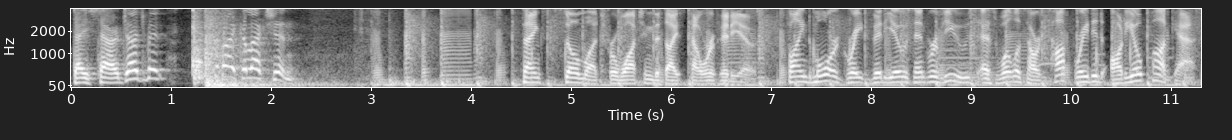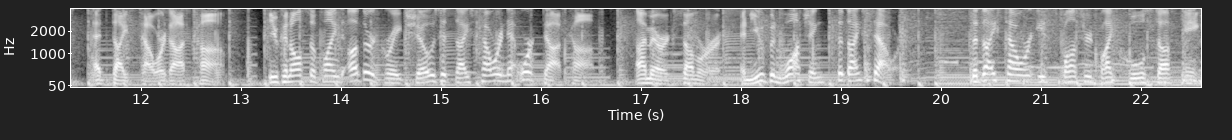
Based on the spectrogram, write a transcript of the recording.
Dice Tower Judgment. It's my collection. Thanks so much for watching the Dice Tower videos. Find more great videos and reviews, as well as our top rated audio podcast at Dicetower.com. You can also find other great shows at Dicetowernetwork.com. I'm Eric Summerer, and you've been watching The Dice Tower. The Dice Tower is sponsored by Cool Stuff Inc.,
